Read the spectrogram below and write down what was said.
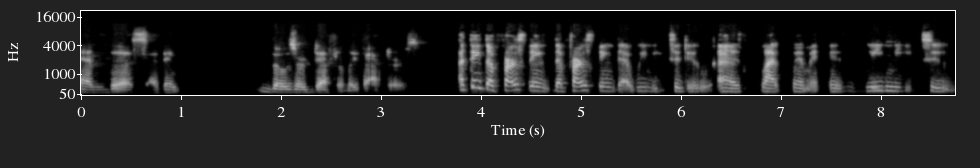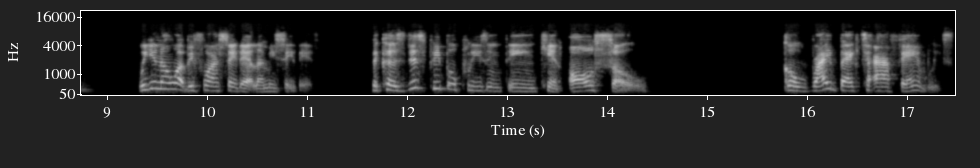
and this i think those are definitely factors. I think the first thing the first thing that we need to do as black women is we need to well you know what? Before i say that let me say this. Because this people pleasing thing can also go right back to our families.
